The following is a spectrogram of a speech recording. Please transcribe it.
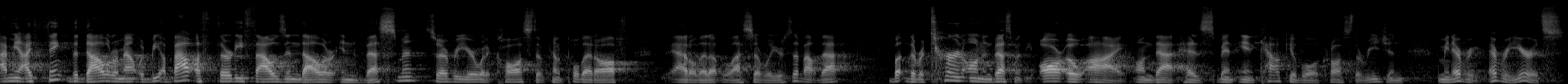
I, mean, I think the dollar amount would be about a $30,000 investment. So every year, what it costs to kind of pull that off, add all that up the last several years, is about that. But the return on investment, the ROI on that, has been incalculable across the region. I mean, every, every year it's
